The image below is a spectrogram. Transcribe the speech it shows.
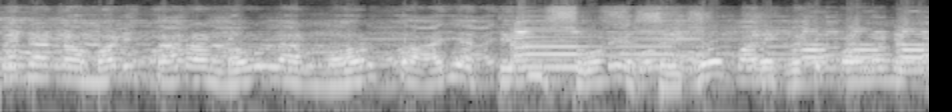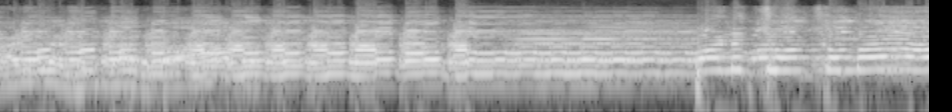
મેનાના મારી તારા નવલા નોરતા આજે તેની સોડે સજો મારી ગઢ પાવાની કાળકા સણગાર પણ ચોકમાં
